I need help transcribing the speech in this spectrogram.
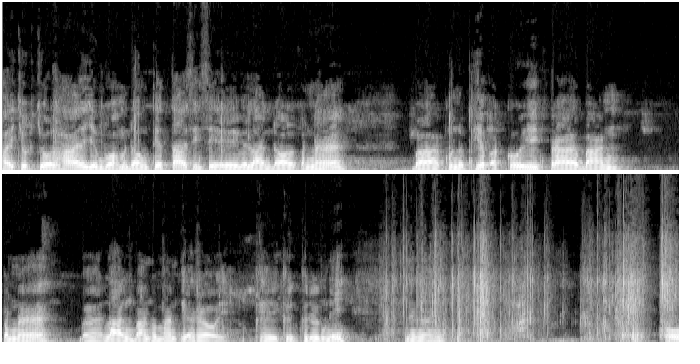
ហើយជួសជុលហើយយើងវាស់ម្ដងទៀតតើ CCA វាឡើងដល់ប៉ុណ្ណា បាទគុណភាពអាគុយប្រើបានប៉ុណ្ណាបាទឡើងបានប្រមាណភាគរយអូខេគឺគ្រឿងនេះហ្នឹងហើយអូ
